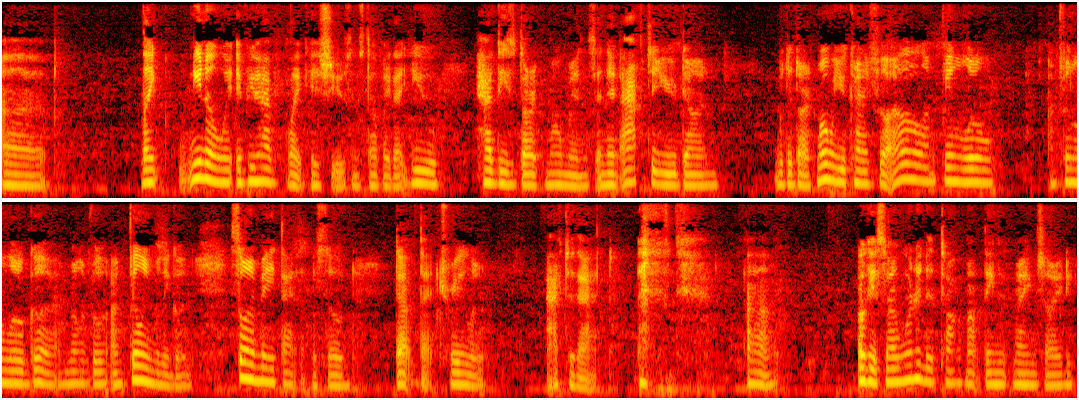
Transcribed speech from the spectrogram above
uh like you know if you have like issues and stuff like that you have these dark moments and then after you're done with the dark moment you kind of feel oh i'm feeling a little i'm feeling a little good. I'm really feel, i'm feeling really good. So i made that episode that that trailer after that. Uh okay so i wanted to talk about things my anxiety.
